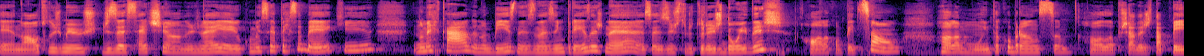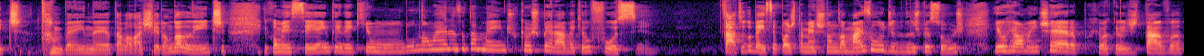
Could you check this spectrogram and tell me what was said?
é, no alto dos meus 17 anos, né? E aí eu comecei a perceber que no mercado, no business, nas empresas, né? Essas estruturas doidas, rola competição, rola muita cobrança, rola puxada de tapete também, né? Eu tava lá cheirando a leite e comecei a entender que o mundo não era exatamente o que eu esperava que eu fosse. Tá, tudo bem, você pode estar me achando a mais iludida das pessoas. E eu realmente era, porque eu acreditava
